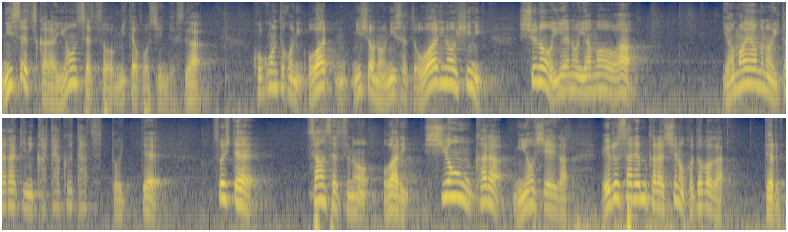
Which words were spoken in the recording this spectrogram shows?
2節から4節を見てほしいんですがここのところに終わ2章の2節終わりの日に主の家の山は山々の頂に固く立つと言ってそして3節の終わりシオンから見教えがエルサレムから主の言葉が出る、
